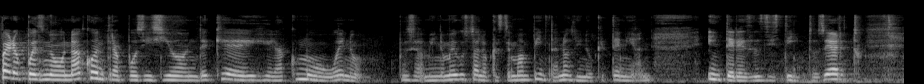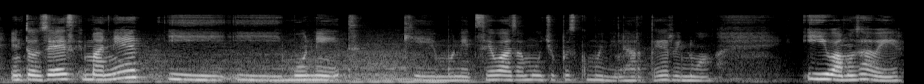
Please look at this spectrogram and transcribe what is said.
Pero pues no una contraposición de que dijera como, bueno, pues a mí no me gusta lo que este man pinta, no, sino que tenían intereses distintos, ¿cierto? Entonces, Manet y, Monet, que Monet se basa mucho pues como en el arte de Renoir, y vamos a ver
